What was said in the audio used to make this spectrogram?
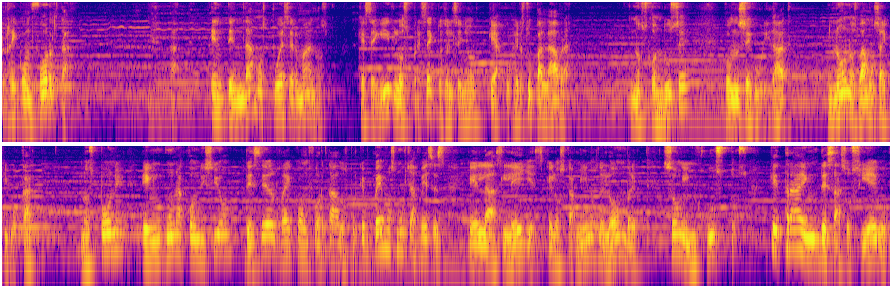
reconforta. Ah, entendamos pues, hermanos, que seguir los preceptos del Señor, que acoger su palabra, nos conduce con seguridad. No nos vamos a equivocar nos pone en una condición de ser reconfortados, porque vemos muchas veces que las leyes, que los caminos del hombre son injustos, que traen desasosiego,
